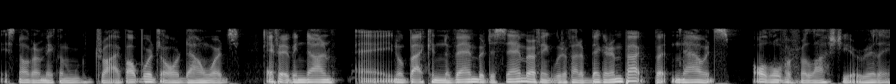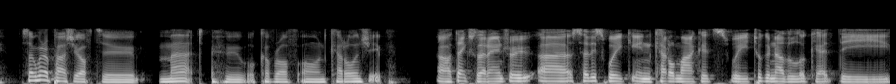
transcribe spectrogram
it's not going to make them drive upwards or downwards if it had been done, uh, you know, back in November, December, I think would have had a bigger impact. But now it's all over for last year, really. So I'm going to pass you off to Matt, who will cover off on cattle and sheep. Uh, thanks for that, Andrew. Uh, so this week in cattle markets, we took another look at the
